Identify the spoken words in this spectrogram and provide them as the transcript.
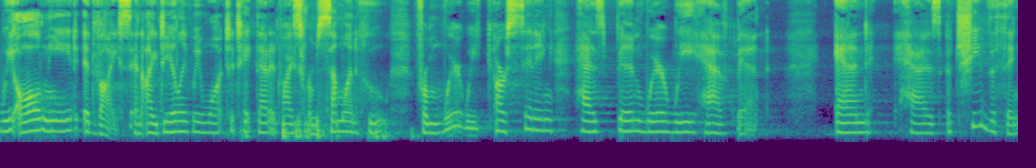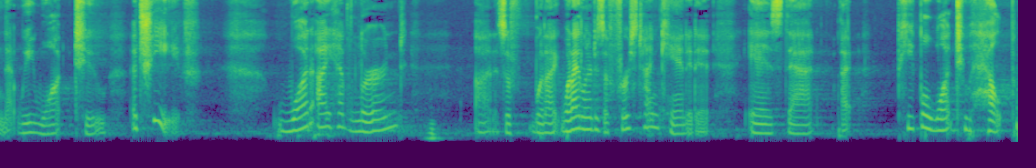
We all need advice, and ideally, we want to take that advice from someone who, from where we are sitting, has been where we have been and has achieved the thing that we want to achieve. What I have learned, uh, a, what I what I learned as a first time candidate, is that uh, people want to help.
